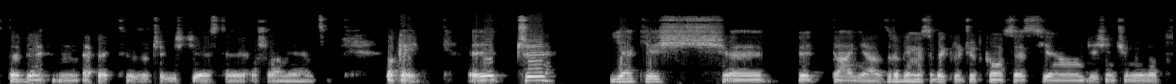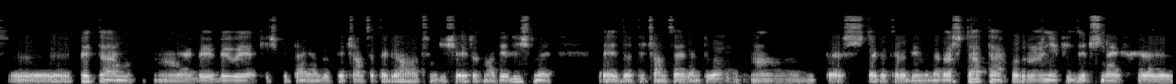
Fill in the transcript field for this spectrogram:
wtedy mm, efekt rzeczywiście jest oszałamiający. Okej. Okay. Czy jakieś pytania. Zrobimy sobie króciutką sesję 10 minut y, pytań. Jakby były jakieś pytania dotyczące tego, o czym dzisiaj rozmawialiśmy, y, dotyczące ewentualnie mm, też tego, co robimy na warsztatach, podróżnie fizycznych, y,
